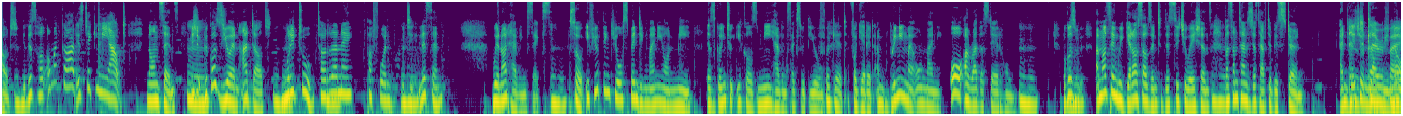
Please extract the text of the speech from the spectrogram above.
out Mm-hmm. this whole oh my god it's taking me out nonsense Mm-hmm. should, because you're an adult muri two tauriranai pafone kuti listen we're not having sex. Mm-hmm. So if you think you're spending money on me is going to equals me having sex with you, Forget. forget it. I'm bringing my own money, or I'd rather stay at home. Mm-hmm. Because mm-hmm. I'm not saying we get ourselves into these situations, but sometimes you just have to be stern and, let And you know we clarify. know.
